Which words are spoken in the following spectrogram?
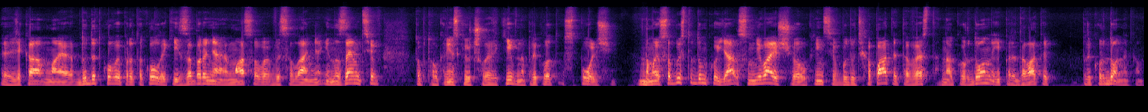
е, яка має додатковий протокол, який забороняє масове висилання іноземців, тобто українських чоловіків, наприклад, з Польщі. На мою особисту думку, я сумніваюся, що українців будуть хапати та вести на кордон і передавати прикордонникам.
